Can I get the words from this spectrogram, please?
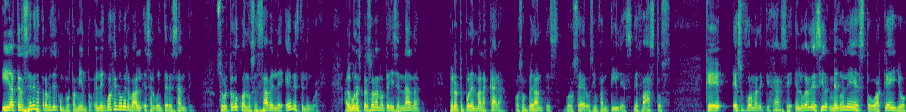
Y la tercera es a través del comportamiento. El lenguaje no verbal es algo interesante, sobre todo cuando se sabe leer este lenguaje. Algunas personas no te dicen nada, pero te ponen mala cara, o son pedantes, groseros, infantiles, nefastos, que es su forma de quejarse. En lugar de decir me duele esto o aquello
